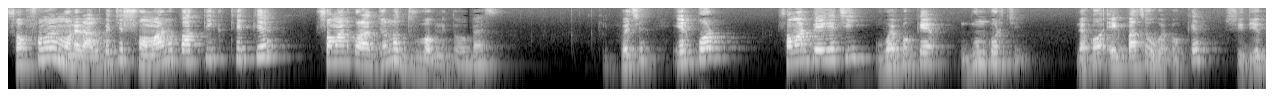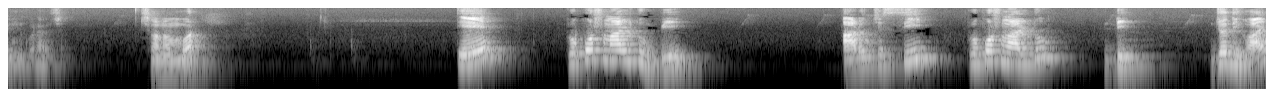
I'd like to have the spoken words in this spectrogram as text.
সবসময় মনে রাখবে যে সমানুপাতিক থেকে সমান করার জন্য ধ্রুবক নিতে হবে, ব্যাস। হয়েছে? এরপর সমান পেয়ে গেছি, উভয় পক্ষে গুণ করছি। দেখো, এক পাশে উভয় পক্ষে সি দিয়ে গুণ করা হয়েছে। ছ নম্বর এ প্রপোর্শনাল টু বি আর হচ্ছে সি প্রপোর্শনাল টু ডি যদি হয়,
